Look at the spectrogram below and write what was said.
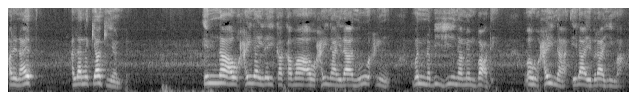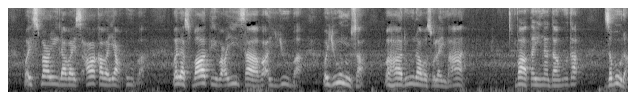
اور عنایت اللہ نے کیا کی ان پہ انا اوحینا الیکا کما اوحینا الی نوح والنبیین من بعد واوحینا الی ابراہیم و اسماعیل و اسحاق و یعقوب والاسباط و عیسیٰ و ایوب و یونس و ہارون و سلیمان و عطینا داودا زبورہ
